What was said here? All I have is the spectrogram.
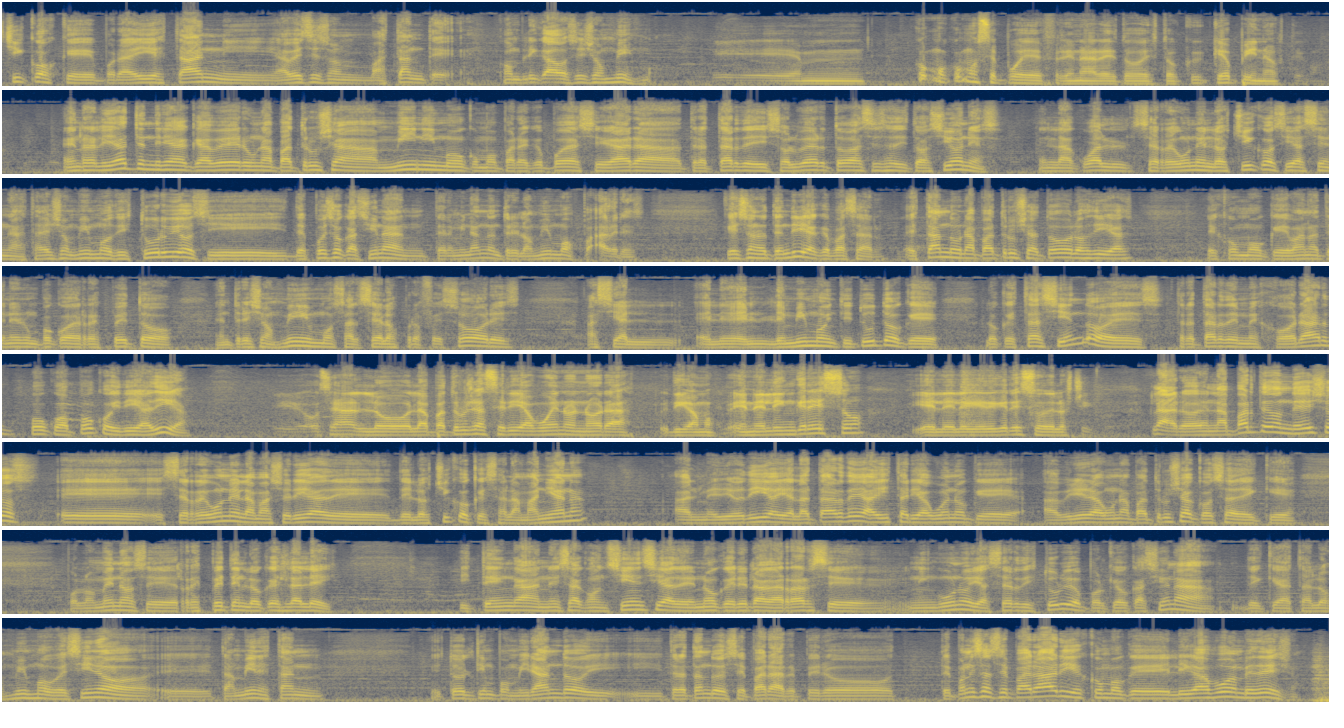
chicos que por ahí están y a veces son bastante complicados ellos mismos. Eh, ¿cómo, ¿Cómo se puede frenar todo esto? ¿Qué, opina usted? En realidad tendría que haber una patrulla mínimo como para que pueda llegar a tratar de disolver todas esas situaciones en la cual se reúnen los chicos y hacen hasta ellos mismos disturbios y después ocasionan terminando entre los mismos padres. Que eso no tendría que pasar. Estando una patrulla todos los días, es como que van a tener un poco de respeto entre ellos mismos, hacia los profesores, hacia el, el- el mismo instituto que lo que está haciendo es tratar de mejorar poco a poco y día a día. Eh, o sea, lo- la patrulla sería bueno en horas, digamos, en el ingreso y el, el egreso de los chicos. Claro, en la parte donde ellos eh, se reúnen la mayoría de, de los chicos, que es a la mañana, al mediodía y a la tarde, ahí estaría bueno que abriera una patrulla, cosa de que por lo menos eh, respeten lo que es la ley y tengan esa conciencia de no querer agarrarse ninguno y hacer disturbio, porque ocasiona de que hasta los mismos vecinos eh, también están eh, todo el tiempo mirando y, y tratando de separar, pero te pones a separar y es como que ligás vos en vez de ellos.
